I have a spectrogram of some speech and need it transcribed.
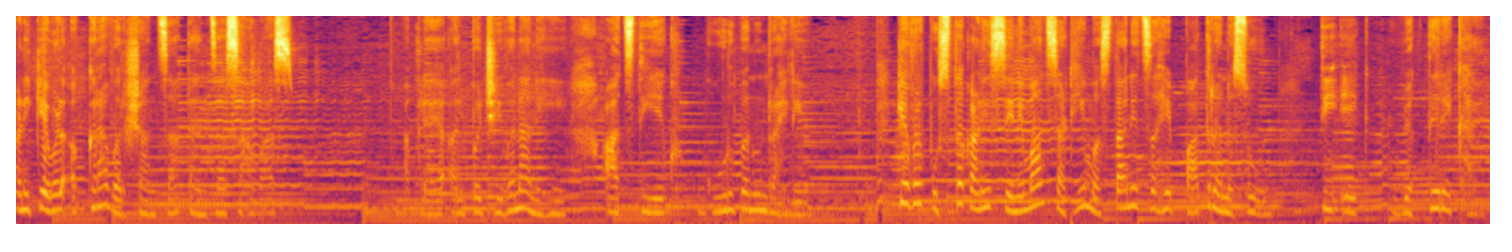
आणि केवळ अकरा वर्षांचा त्यांचा सहवास. आपल्या या अल्पजीवनानेही आज ती एक गूढ बनून राहिली केवळ पुस्तक आणि सिनेमांसाठी मस्तानीचं हे पात्र नसून ती एक व्यक्तिरेखा आहे.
